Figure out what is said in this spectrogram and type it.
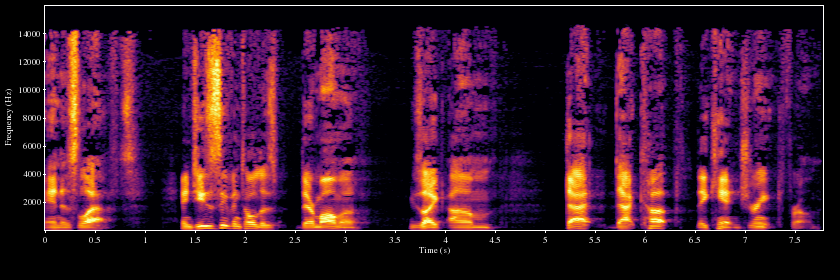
and his left. And Jesus even told his, their mama, he's like, um, that, that cup they can't drink from.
